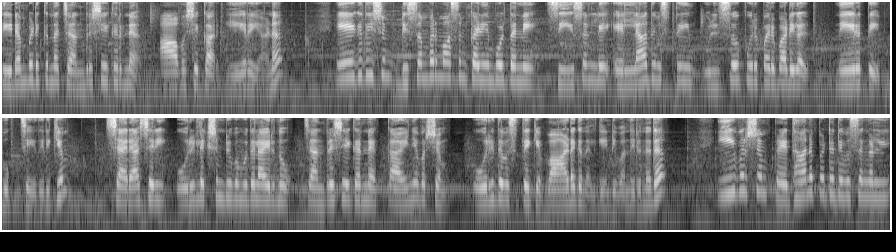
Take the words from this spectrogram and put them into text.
തിടമ്പെടുക്കുന്ന ചന്ദ്രശേഖരന് ആവശ്യക്കാർ ഏറെയാണ്. ഏകദേശം ഡിസംബർ മാസം കഴിയുമ്പോൾ തന്നെ സീസണിലെ എല്ലാ ദിവസത്തെയും ഉത്സവപൂര പരിപാടികൾ നേരത്തെ ബുക്ക് ചെയ്തിരിക്കും. ശരാശരി ഒരു ലക്ഷം രൂപ മുതലായിരുന്നു ചന്ദ്രശേഖരന് കഴിഞ്ഞ വർഷം ഒരു ദിവസത്തേക്ക് വാടക നൽകേണ്ടി വന്നിരുന്നത്. ഈ വർഷം പ്രധാനപ്പെട്ട ദിവസങ്ങളിൽ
